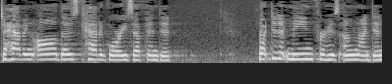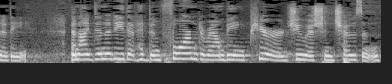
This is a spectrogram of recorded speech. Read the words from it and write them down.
to having all those categories upended. What did it mean for his own identity? An identity that had been formed around being pure, Jewish, and chosen.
